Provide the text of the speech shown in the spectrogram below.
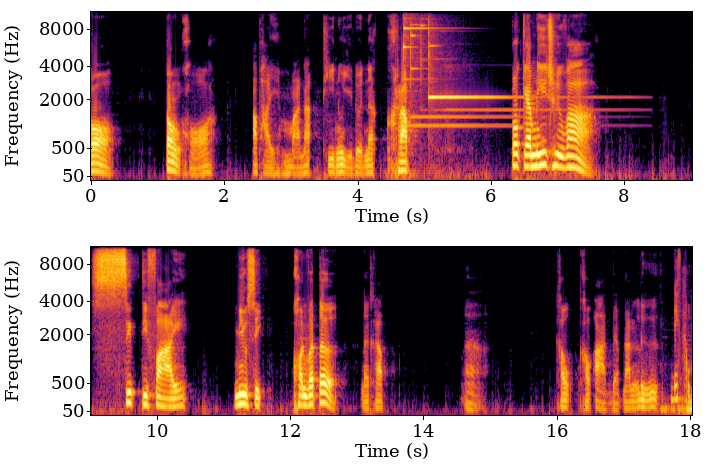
ก็ต้องขออภัยมาณที่นี้ด้วยนะครับ โปรแกรมนี้ชื่อว่า Citify Music Converter นะครับ อ่า เขาเขาอ่านแบบนั้นหรือ Desktop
